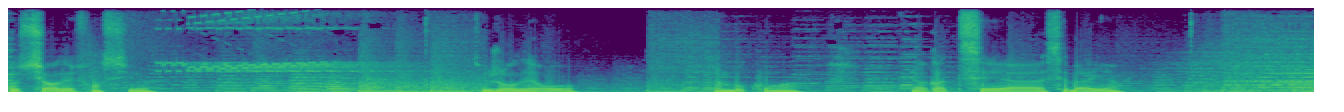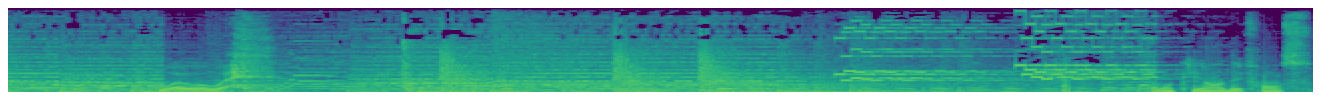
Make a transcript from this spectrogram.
Posture défensive. Toujours zéro. J'aime beaucoup. Hein. La rate c'est euh, bail. Ouais ouais ouais. Pendant qu'il est en défense,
